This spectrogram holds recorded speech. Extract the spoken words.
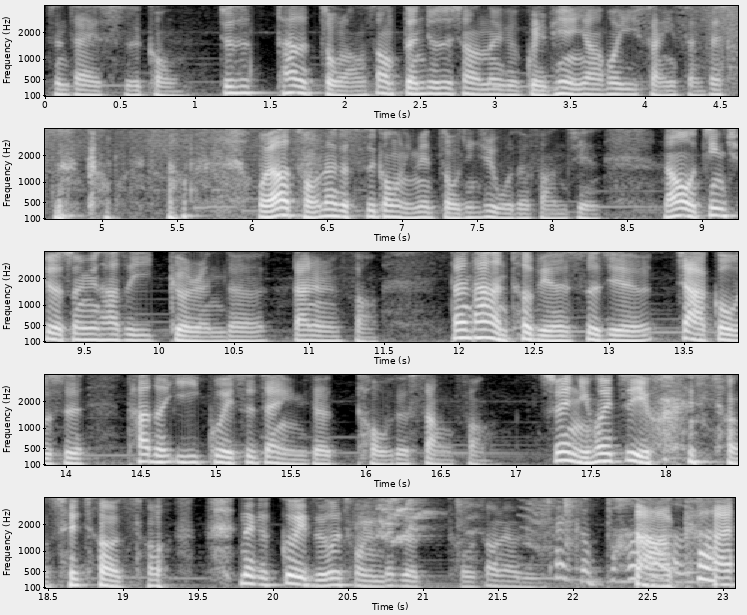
正在施工。就是它的走廊上灯，就是像那个鬼片一样，会一闪一闪在施工。然 后我要从那个施工里面走进去我的房间，然后我进去的时候，因为它是一个人的单人房，但它很特别的设计的架构是，它的衣柜是在你的头的上方，所以你会自己幻想睡觉的时候，那个柜子会从你那个头上那样子太可怕，打开，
